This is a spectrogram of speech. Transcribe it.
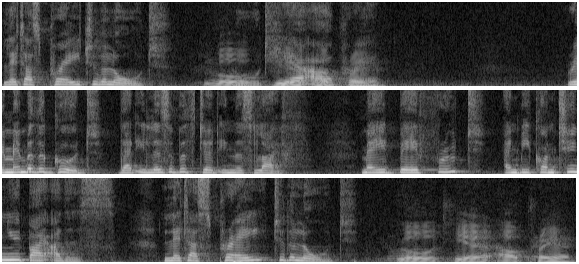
Let us pray to the Lord. Lord, hear our prayer. Remember the good that Elizabeth did in this life. May it bear fruit and be continued by others. Let us pray to the Lord. Lord, hear our prayer.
